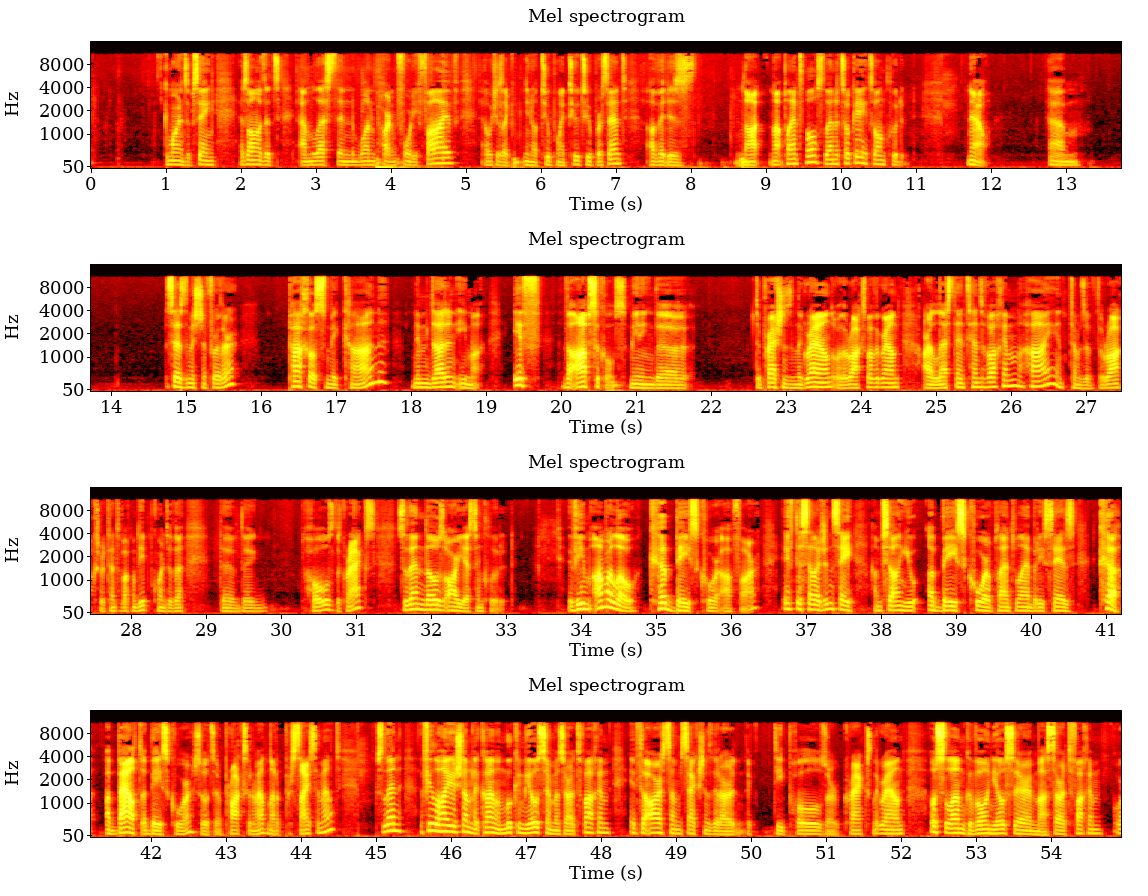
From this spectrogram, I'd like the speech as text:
Gemara ends up saying as long as it's um, less than one part in forty-five, uh, which is like you know two point two two percent of it is not not plantable, so then it's okay. It's all included. Now, um, says the Mishnah further, pachos mikan nimdaden ima. If the obstacles, meaning the depressions in the ground or the rocks above the ground, are less than ten tefachim high in terms of the rocks or ten tefachim deep, according to the the, the holes, the cracks, so then those are yes included. Vim amarlo ke base core afar. If the seller didn't say I'm selling you a base core of plant land, but he says ke about a base core, so it's an approximate amount, not a precise amount. So then. If there are some sections that are deep holes or cracks in the ground, or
